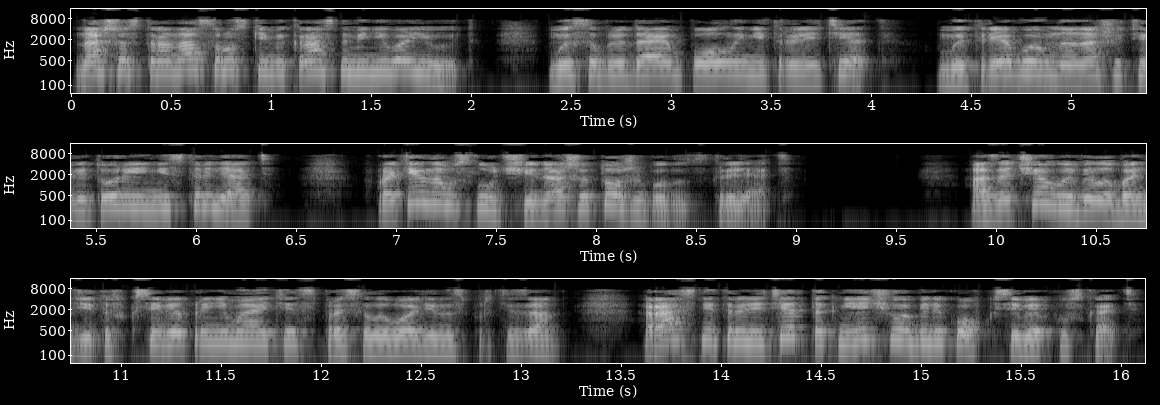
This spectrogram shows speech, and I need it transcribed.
Наша страна с русскими красными не воюет. Мы соблюдаем полный нейтралитет. Мы требуем на нашей территории не стрелять. В противном случае наши тоже будут стрелять». «А зачем вы белобандитов к себе принимаете?» — спросил его один из партизан. «Раз нейтралитет, так нечего беляков к себе пускать».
